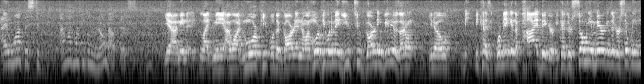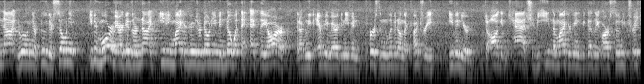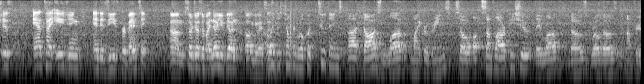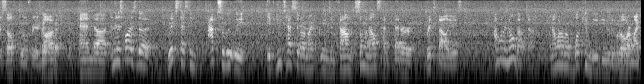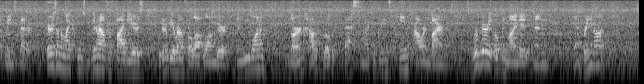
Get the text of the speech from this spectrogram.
I want this to. I want more people to know about this. Yeah, I mean, like me, I want more people to garden. I want more people to make YouTube gardening videos. I don't, you know, because we're making the pie bigger. Because there's so many Americans that are simply not growing their food. There's so many, even more Americans are not eating microgreens or don't even know what the heck they are. And I believe every American, even person living on the country, even your dog and cat, should be eating the microgreens because they are so nutritious, anti-aging, and disease preventing. Um, so Joseph, I know you've done. Oh, you had I want to just jump in real quick. Two things. Uh, dogs love microgreens. So uh, sunflower pea shoot, they love those. Grow those. If not for yourself, do them for your dog. and uh, and then as far as the Brix testing, absolutely. If you tested our microgreens and found that someone else had better Brix values, I want to know about that. And I want to know what can we do to grow our microgreens better. Arizona microgreens, we've been around for five years. We're going to be around for a lot longer, and we want to learn how to grow the best microgreens in our environment. So we're very open-minded, and yeah, bring it on.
